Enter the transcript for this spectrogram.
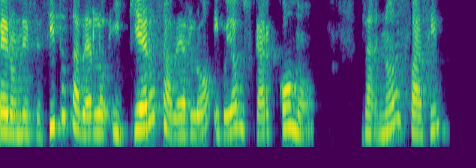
pero necesito saberlo y quiero saberlo y voy a buscar cómo. O sea, no es fácil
